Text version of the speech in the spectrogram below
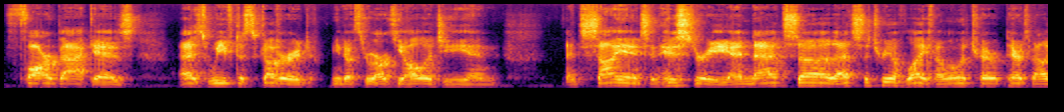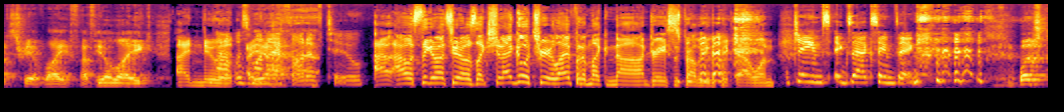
far back as as we've discovered you know through archaeology and and science and history, and that's uh, that's the tree of life. I went with Ter- Terrence Malick's tree of life. I feel like I knew that it. was one I thought of too. I, I, was thinking about it too. I was like, should I go with tree of life? But I'm like, nah, Andreas is probably going to pick that one. James, exact same thing. what's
